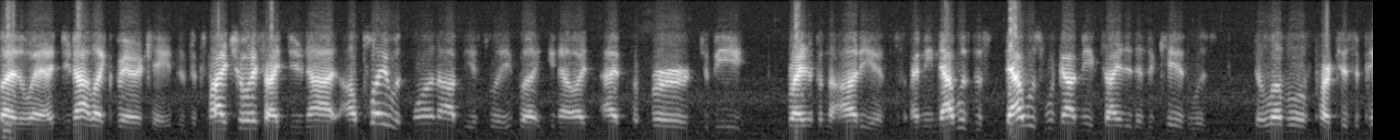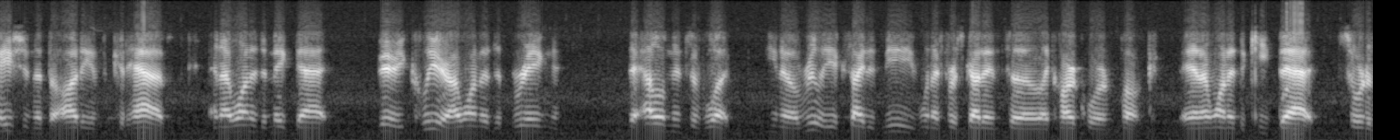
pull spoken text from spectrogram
By the way, I do not like barricades. If it's my choice, I do not. I'll play with one, obviously, but you know, I I prefer to be right up in the audience I mean, that was the that was what got me excited as a kid was the level of participation that the audience could have, and I wanted to make that very clear. I wanted to bring the elements of what you know really excited me when I first got into like hardcore and punk, and I wanted to keep that sort of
